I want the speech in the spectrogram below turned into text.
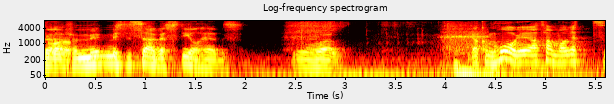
Eh, var för Mississauga Steelheads. OHL. Jag kommer ihåg att han var rätt,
